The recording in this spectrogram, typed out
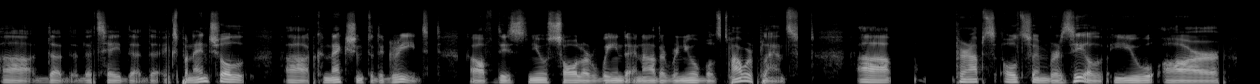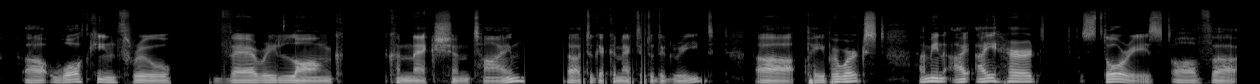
the, the, let's say the, the exponential uh, connection to the grid of these new solar, wind, and other renewables power plants, uh, perhaps also in Brazil, you are uh, walking through very long connection time uh, to get connected to the grid, uh, paperworks. I mean, I, I heard stories of uh,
